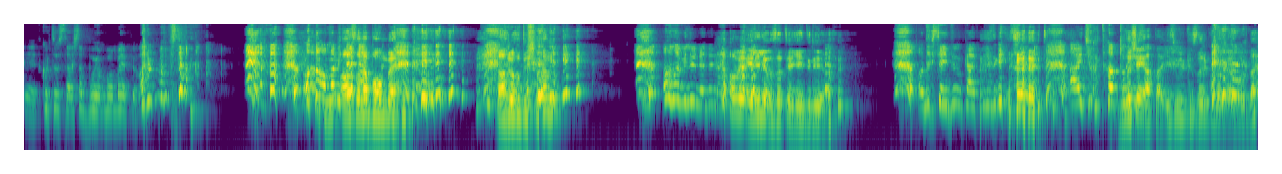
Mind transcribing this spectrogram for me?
evet. Kurtuluş Savaşı'nda bomba yapıyorlar. Olabilir. Al sana bombe. Kahrol düşman. Ama böyle eliyle uzatıyor, yediriyor. O da şey değil mi kalp krizi geçiyor. Ay çok tatlı. Bu da şey hatta İzmir kızları kullanıyor burada.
